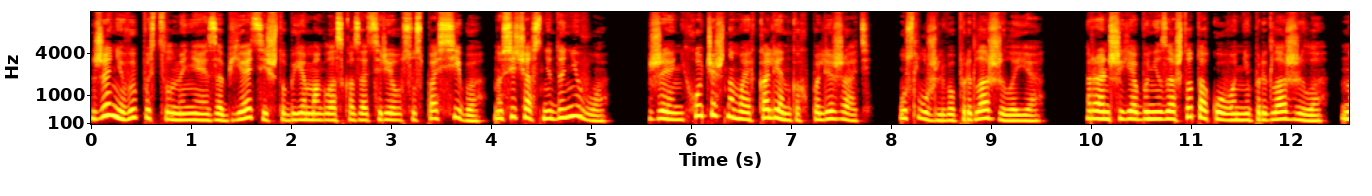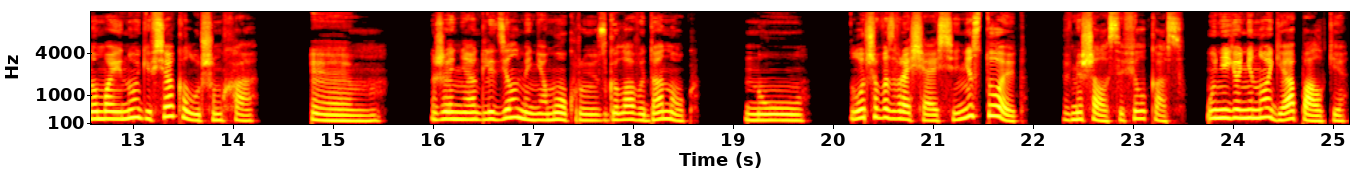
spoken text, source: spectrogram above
Женя выпустил меня из объятий, чтобы я могла сказать Реусу спасибо, но сейчас не до него. «Жень, хочешь на моих коленках полежать?» — услужливо предложила я. Раньше я бы ни за что такого не предложила, но мои ноги всяко лучше мха. Эм... Женя оглядел меня мокрую с головы до ног. «Ну...» «Лучше возвращайся, не стоит», — вмешался Филкас. «У нее не ноги, а палки».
